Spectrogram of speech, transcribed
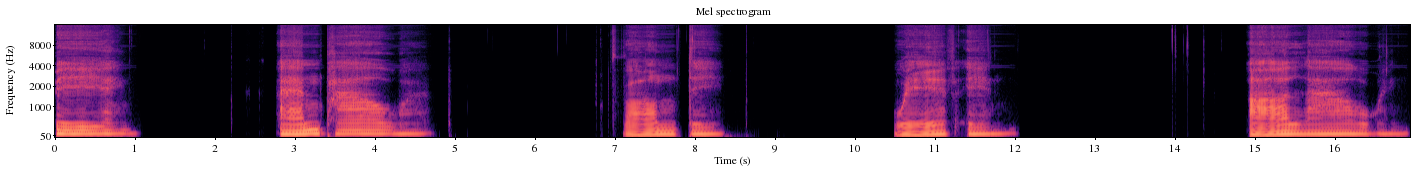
Being empowered from deep within, allowing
